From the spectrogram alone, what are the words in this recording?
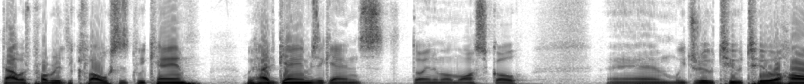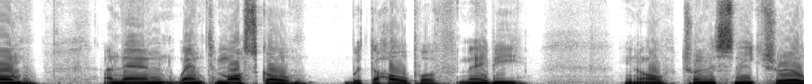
that was probably the closest we came. We had games against Dynamo Moscow. Um, we drew 2 2 at home and then went to Moscow with the hope of maybe, you know, trying to sneak through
